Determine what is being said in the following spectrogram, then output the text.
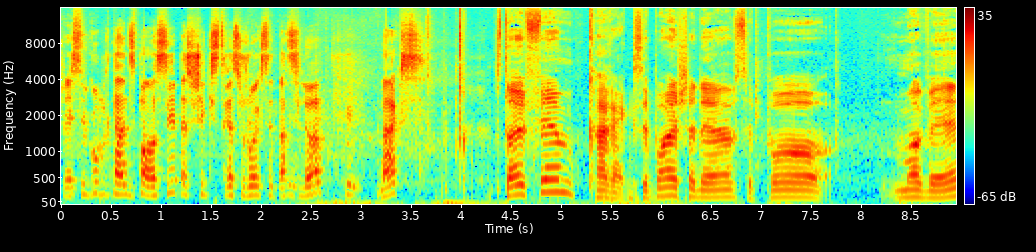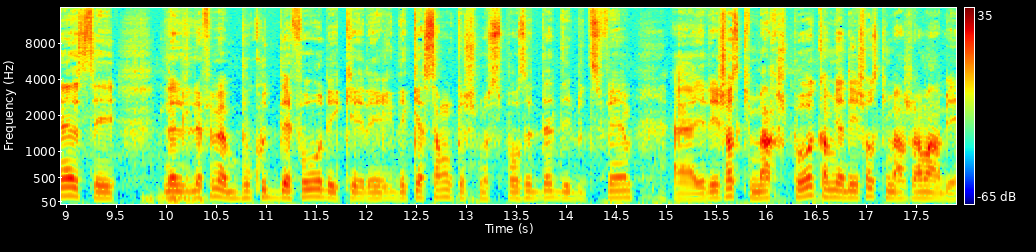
Je vais laisser Google le temps d'y penser parce que je sais qu'il stresse toujours avec cette partie-là. Max? C'est un film correct. C'est pas un chef-d'œuvre, c'est pas mauvais. C'est le, film a beaucoup de défauts, des, que- des, des questions que je me suis posées dès le début du film. Euh, Il y a des choses qui marchent pas, comme il y a des choses qui marchent vraiment bien.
